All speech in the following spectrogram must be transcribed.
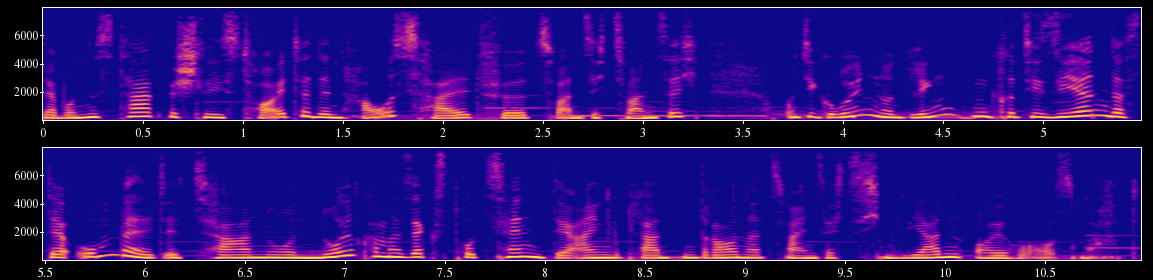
Der Bundestag beschließt heute den Haushalt für 2020 und die Grünen und Linken kritisieren, dass der Umweltetat nur 0,6 Prozent der eingeplanten 362 Milliarden Euro ausmacht.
